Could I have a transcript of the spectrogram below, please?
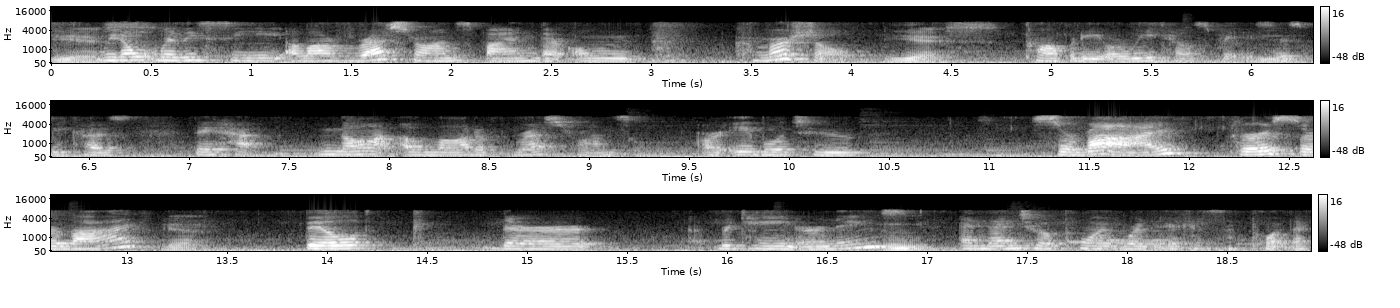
Yes. We don't really see a lot of restaurants buying their own commercial Yes. property or retail spaces Mm. because they have not a lot of restaurants are able to survive, first survive, Yeah. build their retained earnings Mm. and then to a point where they can support a,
